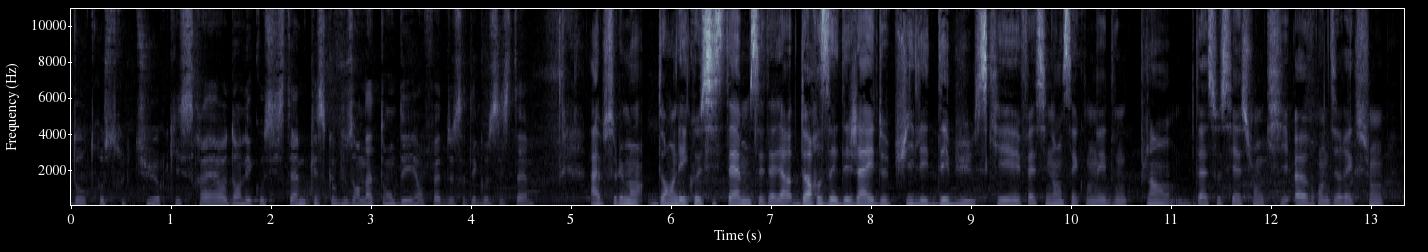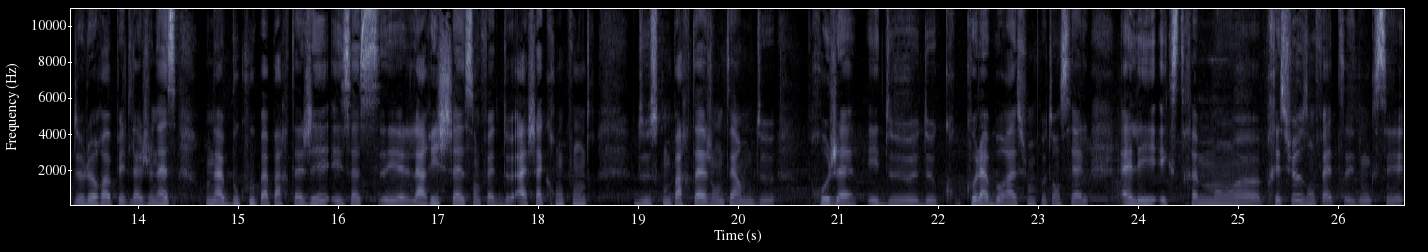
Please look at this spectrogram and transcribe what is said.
d'autres structures qui seraient dans l'écosystème? Qu'est-ce que vous en attendez en fait de cet écosystème? Absolument. Dans l'écosystème, c'est-à-dire d'ores et déjà et depuis les débuts, ce qui est fascinant, c'est qu'on est donc plein d'associations qui œuvrent en direction de l'Europe et de la jeunesse. On a beaucoup à partager et ça, c'est la richesse en fait de, à chaque rencontre de ce qu'on partage en termes de projet et de, collaboration potentielle, elle est extrêmement euh, précieuse en fait. Et donc c'est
